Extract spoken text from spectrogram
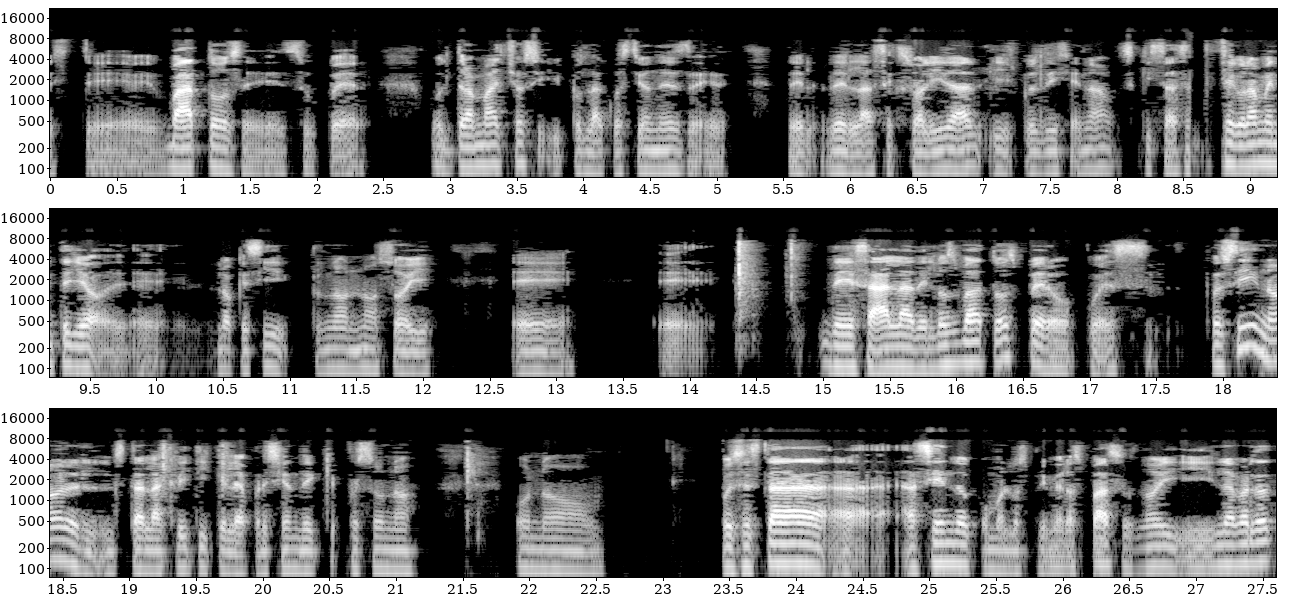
este, vatos eh, super ultramachos y pues la cuestión es de, de, la sexualidad y pues dije, no, pues quizás, seguramente yo, eh, lo que sí, pues no, no soy eh, eh, de esa ala de los vatos, pero pues, pues sí, ¿no? está la crítica y la presión de que pues uno, uno pues está ah, haciendo como los primeros pasos, ¿no? Y, la verdad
